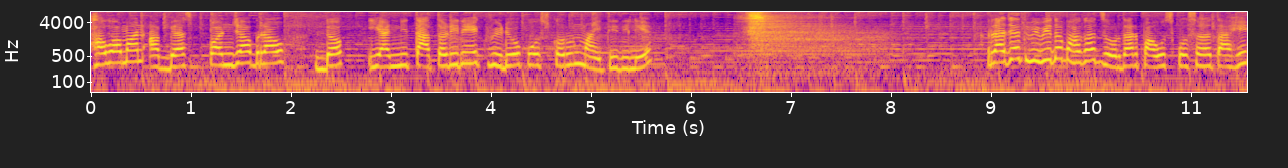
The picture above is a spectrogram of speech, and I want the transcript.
हवामान अभ्यास पंजाबराव डक यांनी तातडीने एक व्हिडिओ पोस्ट करून माहिती दिली आहे. राज्यात विविध भागात जोरदार पाऊस कोसळत आहे.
